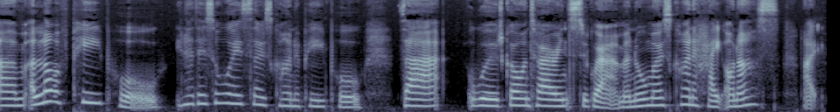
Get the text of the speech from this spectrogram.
um, a lot of people, you know, there's always those kind of people that would go onto our Instagram and almost kind of hate on us. Like,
